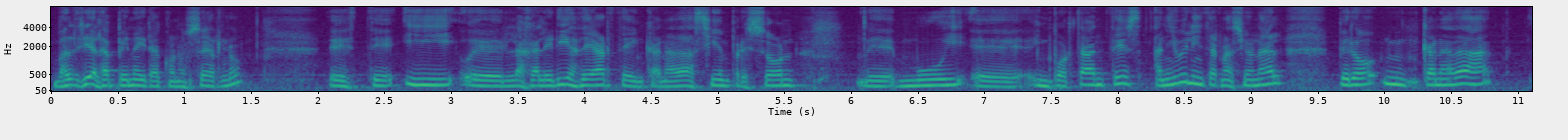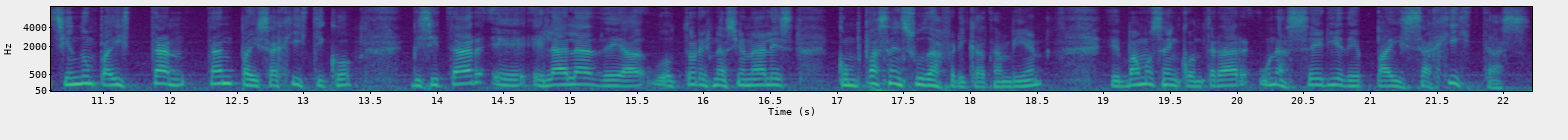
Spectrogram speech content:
valdría la pena ir a conocerlo. Este, y eh, las galerías de arte en Canadá siempre son eh, muy eh, importantes a nivel internacional, pero mm, Canadá, siendo un país tan, tan paisajístico, visitar el ala de autores nacionales, como pasa en Sudáfrica también, vamos a encontrar una serie de paisajistas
